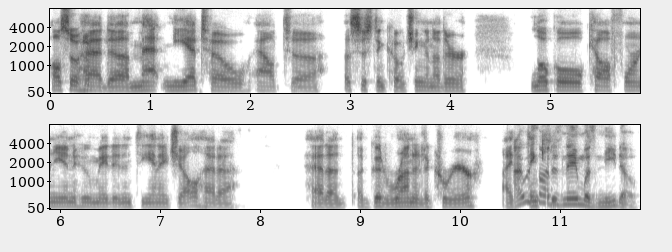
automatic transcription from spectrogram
Also had uh, Matt Nieto out uh, assistant coaching, another local Californian who made it into the NHL. Had a had a, a good run at a career. I, I always think. thought he- his name was Nito.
